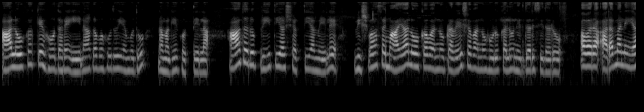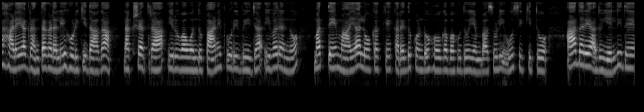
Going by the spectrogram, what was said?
ಆ ಲೋಕಕ್ಕೆ ಹೋದರೆ ಏನಾಗಬಹುದು ಎಂಬುದು ನಮಗೆ ಗೊತ್ತಿಲ್ಲ. ಆದರೂ ಪ್ರೀತಿಯ ಶಕ್ತಿಯ ಮೇಲೆ ವಿಶ್ವಾಸ, ಮಾಯಾಲೋಕವನ್ನು, ಪ್ರವೇಶವನ್ನು ಹುಡುಕಲು ನಿರ್ಧರಿಸಿದರು. ಅವರು ಅರಮನೆಯ ಹಳೆಯ ಗ್ರಂಥಗಳಲ್ಲಿ ಹುಡುಕಿದಾಗ ನಕ್ಷತ್ರ ಇರುವ ಒಂದು ಪಾನಿಪುರಿ ಬೀಜ ಇವರನ್ನು ಮತ್ತೆ ಮಾಯಾಲೋಕಕ್ಕೆ ಕರೆದುಕೊಂಡು ಹೋಗಬಹುದು ಎಂಬ ಸುಳಿವು ಸಿಕ್ಕಿತು. ಆದರೆ ಅದು ಎಲ್ಲಿದೆ?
